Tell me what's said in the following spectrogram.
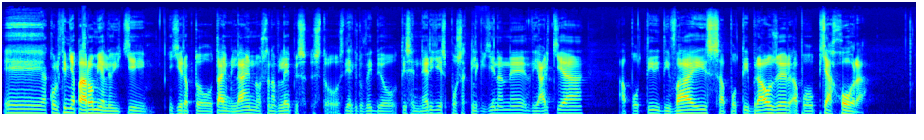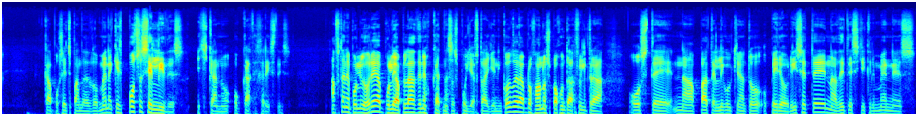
Ε, ακολουθεί μια παρόμοια λογική γύρω από το timeline, ώστε να βλέπεις στο, στη διάρκεια του βίντεο τις ενέργειες, πόσα κλικ γίνανε, διάρκεια, από τι device, από τι browser, από ποια χώρα. Κάπως έτσι πάντα δεδομένα και πόσες σελίδες έχει κάνει ο κάθε χρήστης. Αυτά είναι πολύ ωραία, πολύ απλά, δεν έχω κάτι να σας πω για αυτά γενικότερα. Προφανώς υπάρχουν τα φίλτρα ώστε να πάτε λίγο και να το περιορίσετε, να δείτε συγκεκριμένες,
